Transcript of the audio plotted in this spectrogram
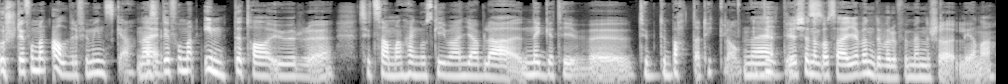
usch det får man aldrig förminska. Nej. Alltså, det får man inte ta ur eh, sitt sammanhang och skriva en jävla negativ eh, typ debattartikel om. Nej, Vidrigt. jag känner bara så här, jag vet inte vad du är för människa Lena.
